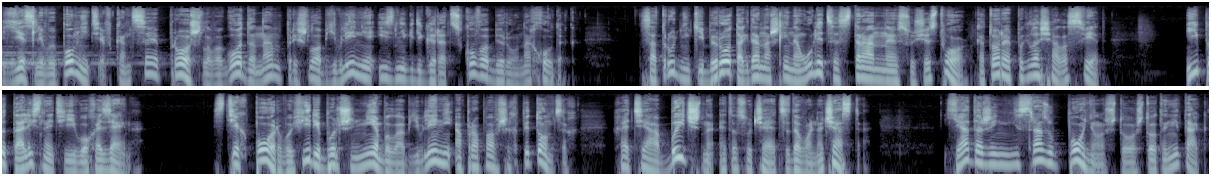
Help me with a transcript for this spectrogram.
Если вы помните, в конце прошлого года нам пришло объявление из Нигдегородского бюро находок. Сотрудники бюро тогда нашли на улице странное существо, которое поглощало свет, и пытались найти его хозяина. С тех пор в эфире больше не было объявлений о пропавших питомцах – хотя обычно это случается довольно часто. Я даже не сразу понял, что что-то не так,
